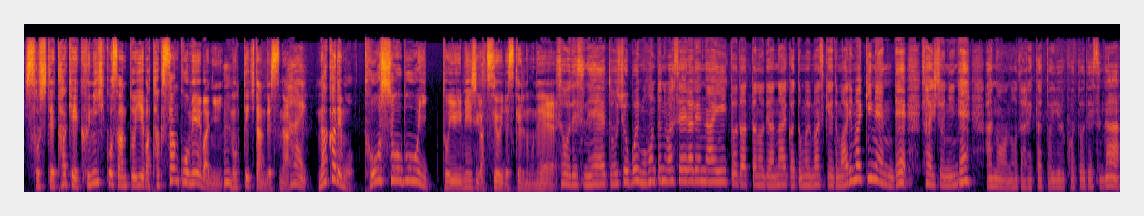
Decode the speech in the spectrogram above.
そして武邦彦さんといえばたくさんこう名馬に乗ってきたんですが、うんはい、中でも東証ボーイというイメージが強いですけれどもね。そうですね。東証ボーイも本当に忘れられない糸だったのではないかと思いますけれども有馬記念で最初にねあの乗られたということですが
